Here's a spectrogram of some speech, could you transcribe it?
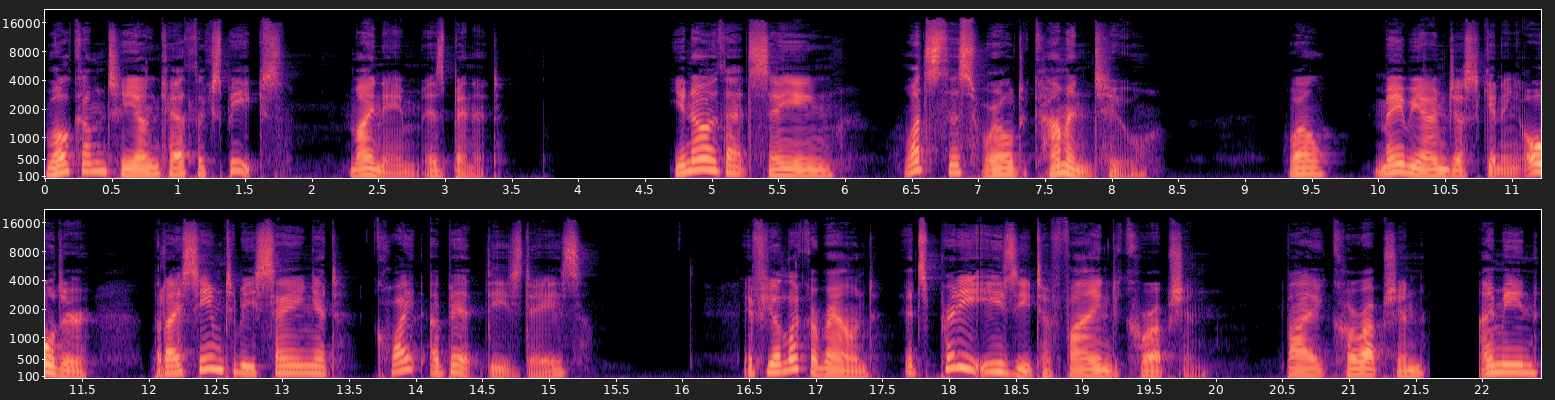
Welcome to Young Catholic Speaks. My name is Bennett. You know that saying, What's this world comin' to? Well, maybe I'm just getting older, but I seem to be saying it quite a bit these days. If you look around, it's pretty easy to find corruption. By corruption, I mean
